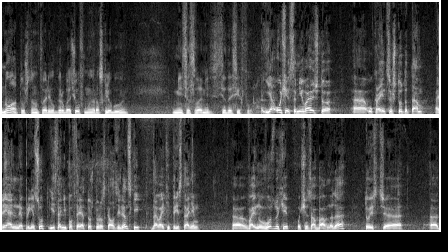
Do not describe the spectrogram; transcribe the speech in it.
Ну, а то, что натворил Горбачев, мы расхлебываем вместе с вами все до сих пор. Я очень сомневаюсь, что э, украинцы что-то там реальное принесут, если они повторят то, что рассказал Зеленский. Давайте перестанем э, войну в воздухе. Очень забавно, да? То есть э, э,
